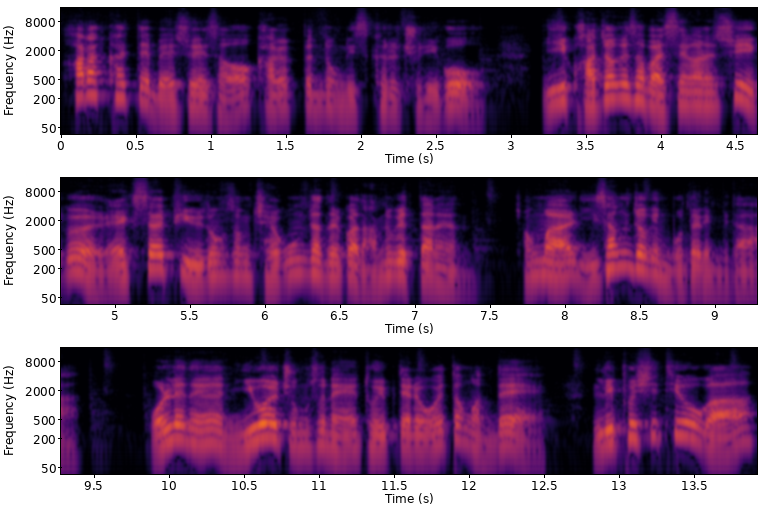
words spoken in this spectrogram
하락할 때 매수해서 가격 변동 리스크를 줄이고 이 과정에서 발생하는 수익을 XRP 유동성 제공자들과 나누겠다는 정말 이상적인 모델입니다. 원래는 2월 중순에 도입되려고 했던 건데 리프 CTO가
